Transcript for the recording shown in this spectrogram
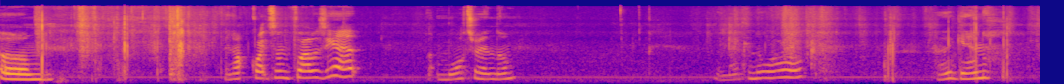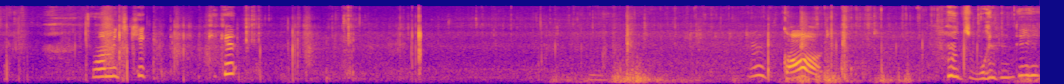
Um, they're not quite sunflowers yet, but I'm watering them. They're making the world. And again, do you want me to kick, kick it? Oh God, it's windy.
